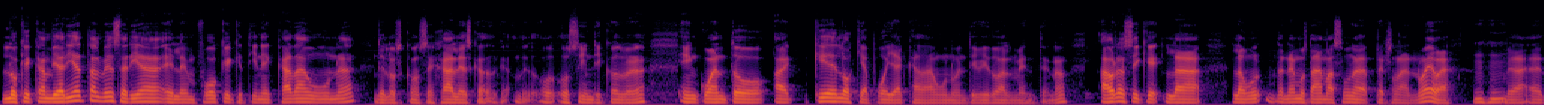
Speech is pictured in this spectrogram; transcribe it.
lo que cambiaría tal vez sería el enfoque que tiene cada una de los concejales o, síndicos, ¿verdad? En cuanto a qué es lo que apoya cada uno individualmente, ¿no? Ahora sí que la, tenemos nada más una persona nueva, ¿verdad? Eh,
